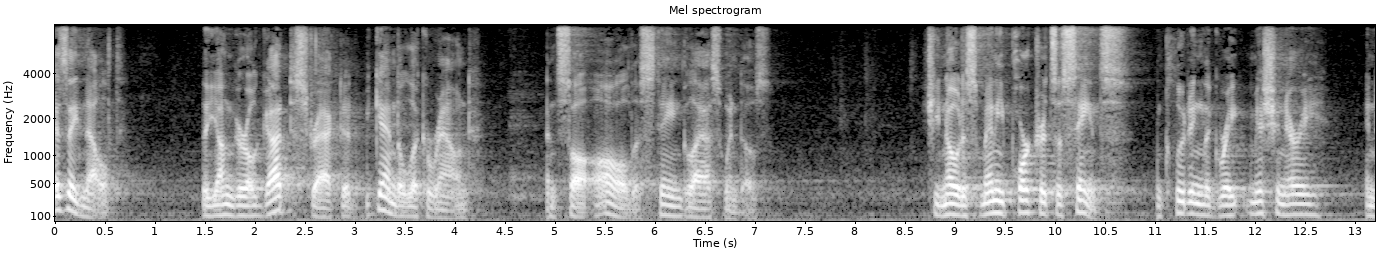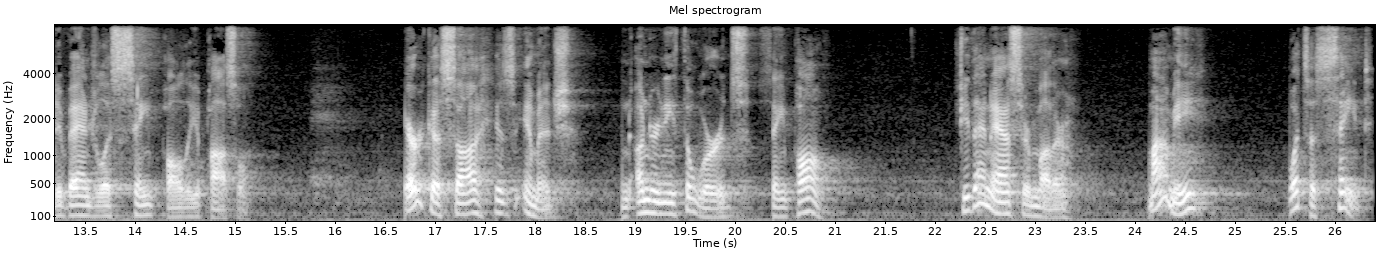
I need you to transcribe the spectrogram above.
As they knelt, the young girl got distracted, began to look around, and saw all the stained glass windows. She noticed many portraits of saints, including the great missionary and evangelist St. Paul the Apostle. Erica saw his image, and underneath the words, St. Paul. She then asked her mother, Mommy, what's a saint?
